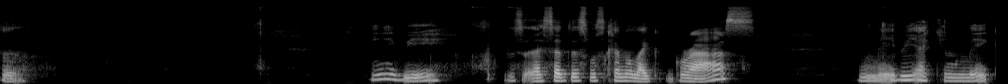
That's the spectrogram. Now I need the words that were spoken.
Huh. Maybe this, I said this was kind of like grass. Maybe I can make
